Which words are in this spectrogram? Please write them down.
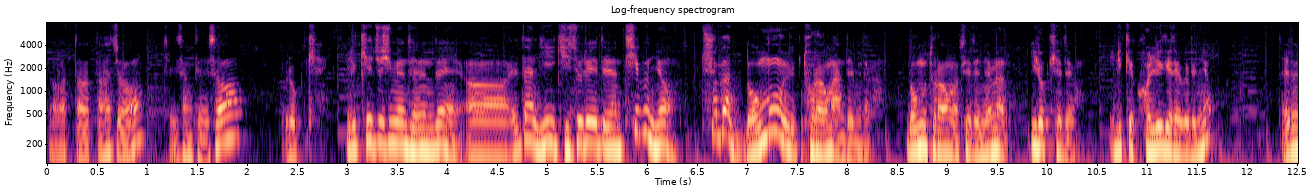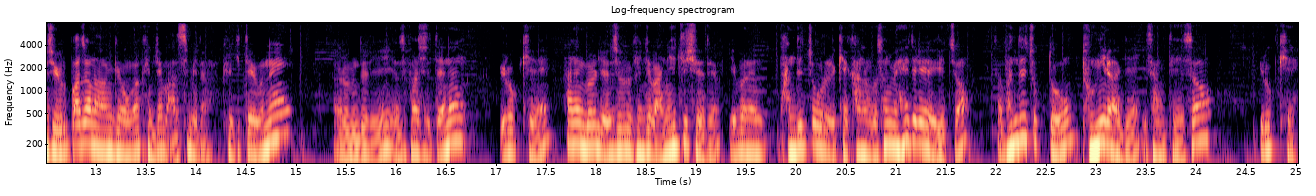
자, 왔다 갔다 하죠. 자, 이 상태에서 이렇게. 이렇게 해주시면 되는데 어, 일단 이 기술에 대한 팁은요. 추가 너무 돌아가면 안 됩니다. 너무 돌아가면 어떻게 되냐면 이렇게 돼요. 이렇게 걸리게 되거든요. 자, 이런 식으로 빠져나가는 경우가 굉장히 많습니다. 그렇기 때문에 여러분들이 연습하실 때는 이렇게 하는 걸 연습을 굉장히 많이 해주셔야 돼요. 이번엔 반대쪽으로 이렇게 가는 거 설명해 드려야겠죠? 자, 반대쪽도 동일하게 이 상태에서 이렇게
